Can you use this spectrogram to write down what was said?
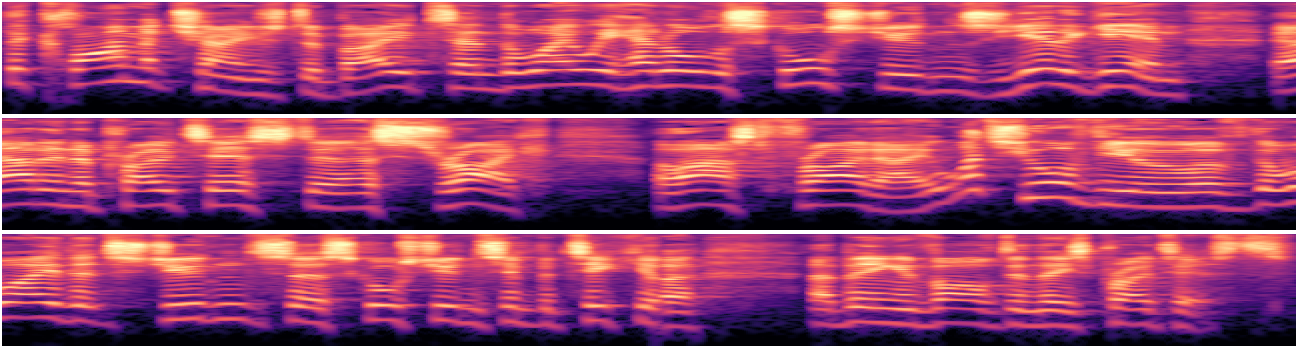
the climate change debate and the way we had all the school students yet again out in a protest, uh, a strike last Friday. What's your view of the way that students, uh, school students in particular, are being involved in these protests?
